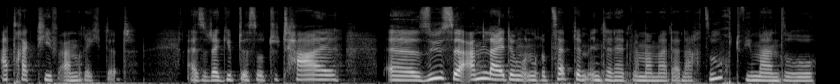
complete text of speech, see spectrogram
attraktiv anrichtet. Also da gibt es so total äh, süße Anleitungen und Rezepte im Internet, wenn man mal danach sucht, wie man so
